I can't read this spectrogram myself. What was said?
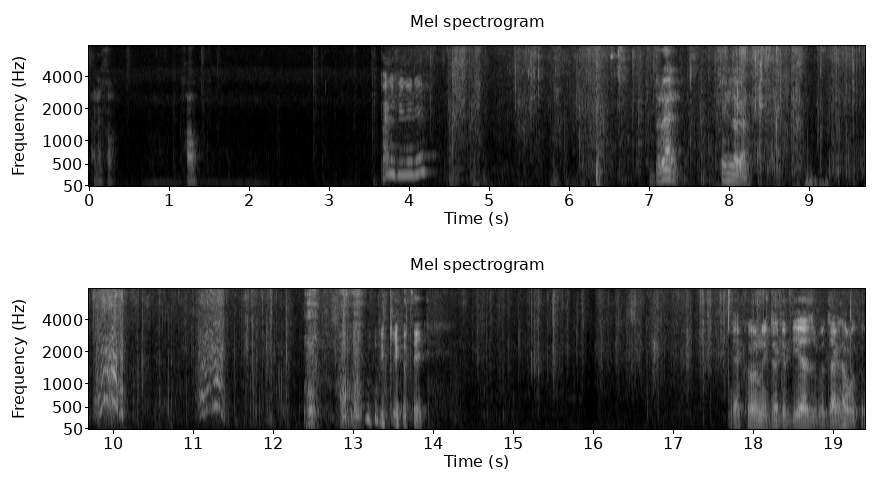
পানি খাও খাও পানি ফেলে দে। ধরেন পেন লাগান। এখন এটাকে দিয়ে আসব জায়গা মতো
